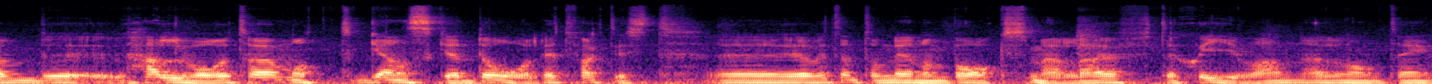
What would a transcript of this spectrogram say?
eh, halvåret har jag mått ganska dåligt faktiskt. Eh, jag vet inte om det är någon baksmälla efter skivan eller någonting.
